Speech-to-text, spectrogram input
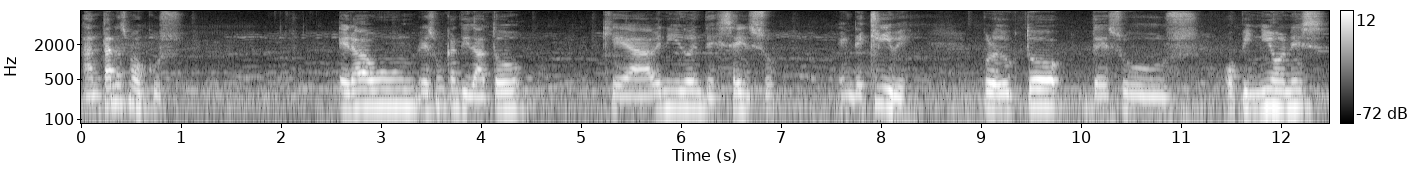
Antanas Mocus era un, es un candidato que ha venido en descenso, en declive, producto de sus opiniones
